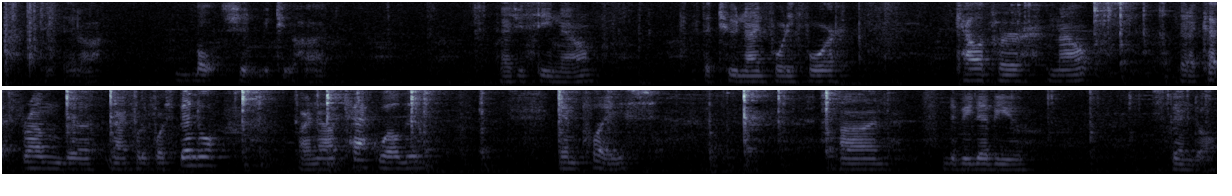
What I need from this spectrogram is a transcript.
Take that off. Bolts shouldn't be too hot. As you see now, the two 944 caliper mounts that I cut from the 944 spindle are now tack welded in place on the VW spindle.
